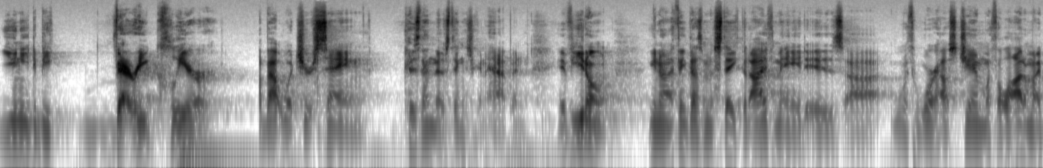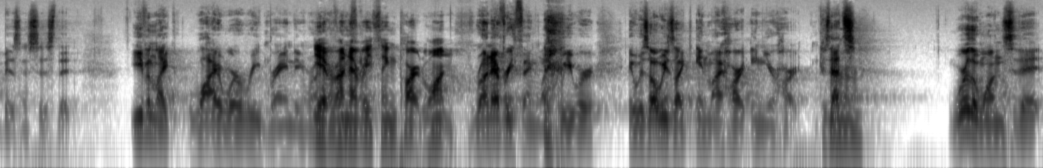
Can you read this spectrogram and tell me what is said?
you need to be very clear about what you're saying, because then those things are gonna happen. If you don't, you know, I think that's a mistake that I've made is uh, with Warehouse Gym, with a lot of my businesses that. Even like why we're rebranding, run Yeah, everything run everything part one. run everything like we were it was always like in my heart in your heart because that's we're the ones that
